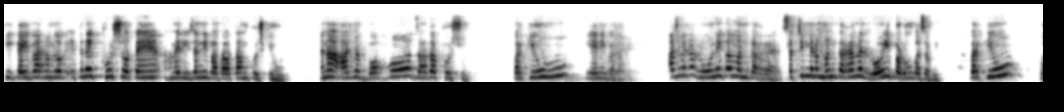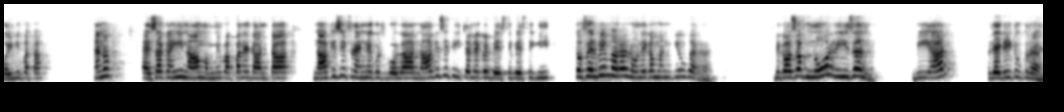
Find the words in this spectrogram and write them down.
कि कई बार हम लोग इतने खुश होते हैं, हमें रीजन नहीं पता होता हम खुश क्यों है। ना? आज मैं बहुत ज़्यादा खुश हूँ। पर क्यों हूँ? ये नहीं पता। आज मेरा रोने का मन कर रहा है। सच्ची मेरा मन कर रहा है, मैं रो ही पढ़ू बस अभी। पर क्यों? वही नहीं पता। है ना? ऐसा कहीं ना मम्मी पापा ने डांटा ना किसी फ्रेंड ने कुछ बोला ना किसी टीचर ने कोई बेस्ती बेस्ती की तो फिर भी हमारा रोने का मन क्यों कर रहा है? Because of no reason we are ready to cry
